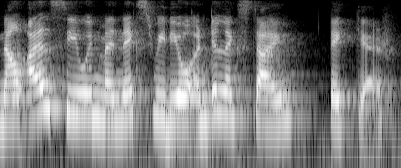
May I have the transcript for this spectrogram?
Now I'll see you in my next video until next time take care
